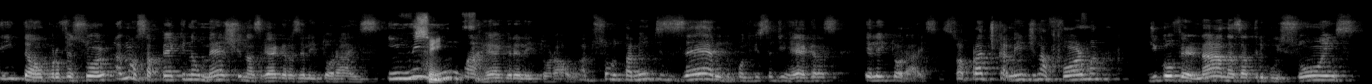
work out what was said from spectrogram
Então, professor, a nossa PEC não mexe nas regras eleitorais, em nenhuma Sim. regra eleitoral, absolutamente zero do ponto de vista de regras eleitorais, só praticamente na forma de governar, nas atribuições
